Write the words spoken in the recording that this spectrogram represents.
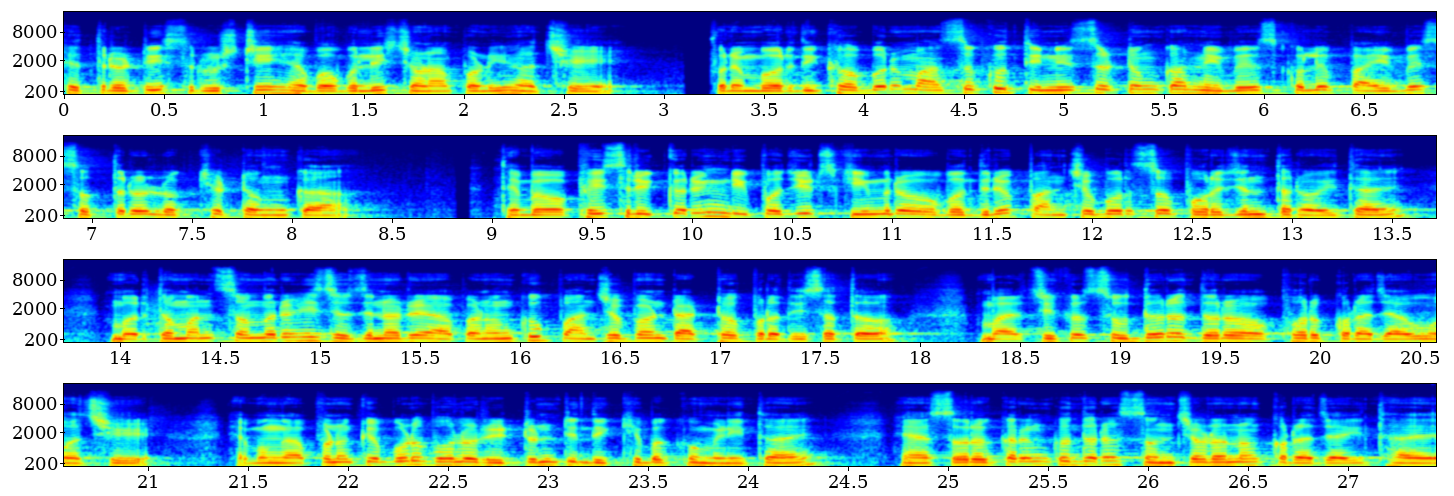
କ୍ଷେତ୍ରଟି ସୃଷ୍ଟି ହେବ ବୋଲି ଜଣାପଡ଼ିଅଛି। ପରବର୍ତ୍ତୀ ଖବର ମାସକୁ ତିନିଶହ ଟଙ୍କା ନିବେଶ କଲେ ପାଇବେ ସତର ଲକ୍ଷ ଟଙ୍କା। ତେବେ ଅଫିସ୍ ରିକରିଂ ଡିପୋଜିଟ୍ ସ୍କିମ୍ର ଅବଧିରେ ପାଞ୍ଚ ବର୍ଷ ପର୍ଯ୍ୟନ୍ତ ରହିଥାଏ। ବର୍ତ୍ତମାନ ସମୟରେ ଏହି ଯୋଜନାରେ ଆପଣଙ୍କୁ ପାଞ୍ଚ ପଏଣ୍ଟ ଆଠ ପ୍ରତିଶତ ବାର୍ଷିକ ସୁଧର ଦର ଅଫର୍ କରାଯାଉଅଛି ଏବଂ ଆପଣ କେବଳ ଭଲ ରିଟର୍ଣ୍ଣଟି ଦେଖିବାକୁ ମିଳିଥାଏ। ଏହା ସରକାରଙ୍କ ଦ୍ୱାରା ସଞ୍ଚାଳନ କରାଯାଇଥାଏ।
